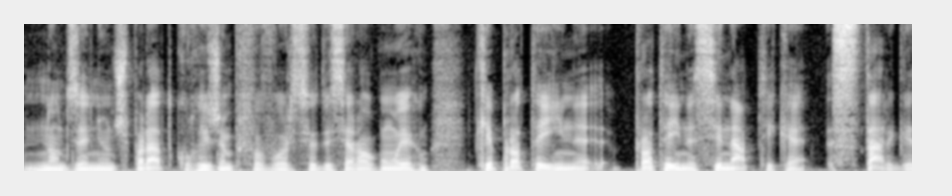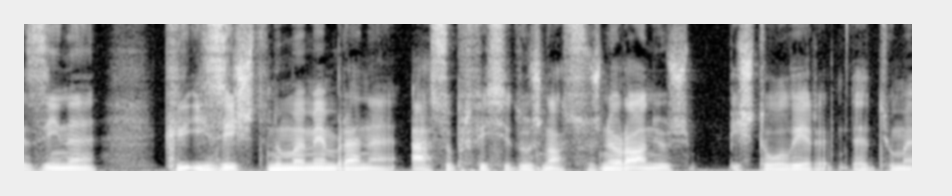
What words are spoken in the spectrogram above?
não dizer nenhum disparate, corrijam por favor se eu disser algum erro, que a proteína, proteína sináptica stargazina, que existe numa membrana à superfície dos nossos neurónios, e estou a ler eh, de uma,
